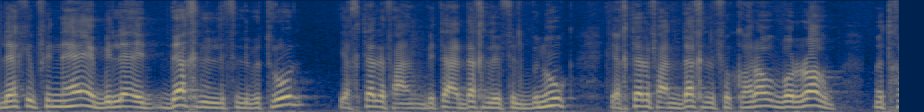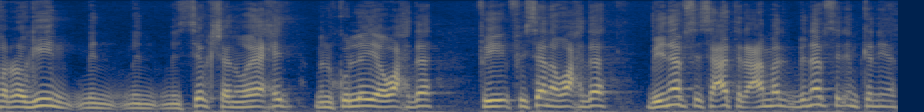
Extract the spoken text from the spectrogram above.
لكن في النهاية بنلاقي الدخل اللي في البترول يختلف عن بتاع الدخل في البنوك يختلف عن الدخل في الكهرباء بالرغم متخرجين من من من سيكشن واحد من كلية واحدة في في سنة واحدة بنفس ساعات العمل بنفس الإمكانيات.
